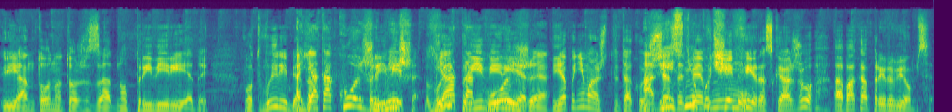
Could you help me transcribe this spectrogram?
и Антона тоже заодно, привереды. Вот вы, ребята... А я такой же, приве... Миша, вы я приверед... такой же. Я понимаю, что ты такой Объясню, Сейчас я тебе почему. вне эфира скажу, а пока прервемся.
